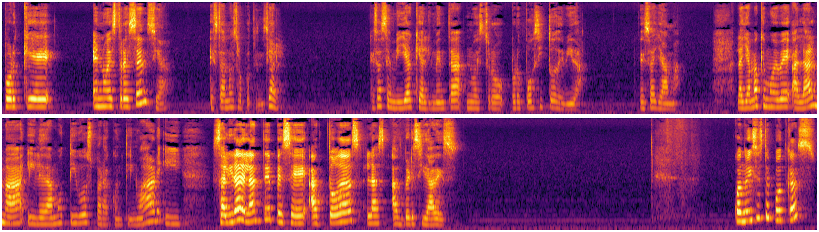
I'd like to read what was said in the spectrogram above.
Porque en nuestra esencia está nuestro potencial, esa semilla que alimenta nuestro propósito de vida, esa llama. La llama que mueve al alma y le da motivos para continuar y salir adelante pese a todas las adversidades. Cuando hice este podcast,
